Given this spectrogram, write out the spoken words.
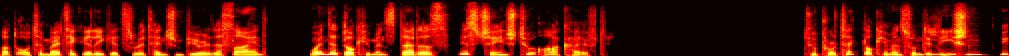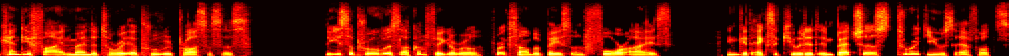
that automatically gets the retention period assigned when the document status is changed to archived. To protect documents from deletion, you can define mandatory approval processes. These approvals are configurable, for example based on four eyes, and get executed in batches to reduce efforts.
